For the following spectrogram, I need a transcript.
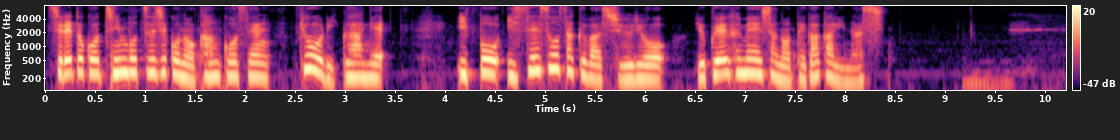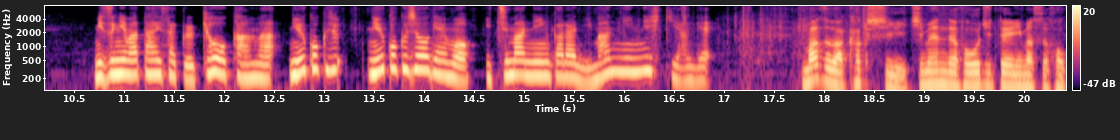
知床沈没事故の観光船今日陸揚げ一方一斉捜索は終了。行方不明者の手がかりなし。水際対策今日緩和入国入国上限を1万人から2万人に引き上げ。まずは各紙一面で報じています北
